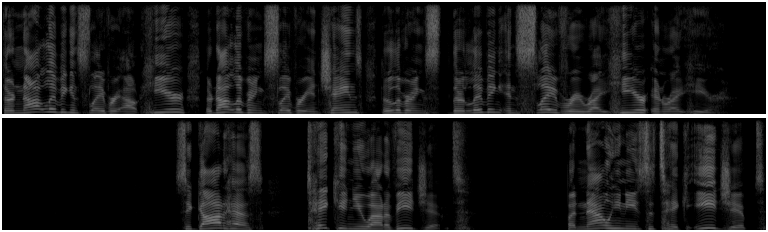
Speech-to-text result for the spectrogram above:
They're not living in slavery out here. They're not living in slavery in chains. They're living, they're living in slavery right here and right here. See, God has taken you out of Egypt, but now He needs to take Egypt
